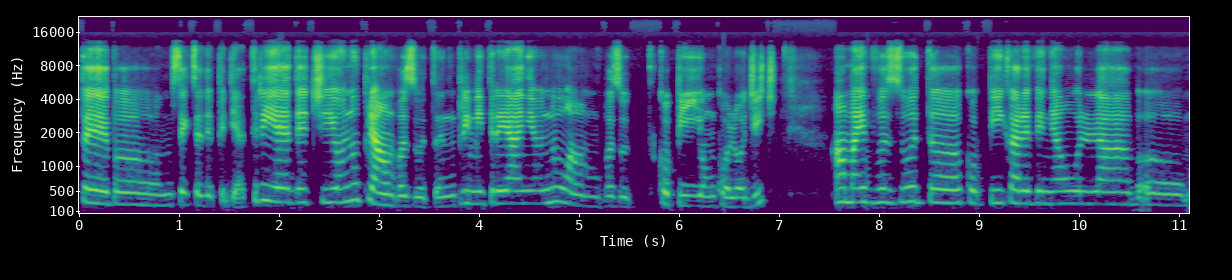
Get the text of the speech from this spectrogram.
pe uh, secția de pediatrie, deci eu nu prea am văzut. În primii trei ani eu nu am văzut copii oncologici. Am mai văzut uh, copii care veneau la uh,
